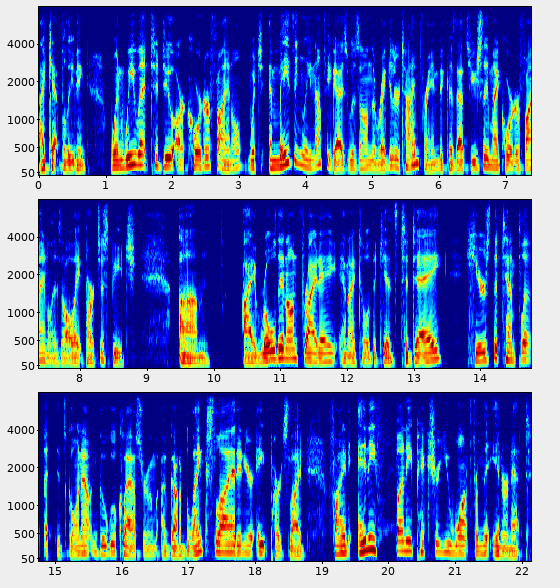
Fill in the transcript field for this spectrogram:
I kept believing when we went to do our quarterfinal, which amazingly enough, you guys was on the regular time frame because that's usually my quarterfinal is all eight parts of speech. Um, I rolled in on Friday and I told the kids today here's the template. It's going out in Google Classroom. I've got a blank slide in your eight part slide. Find any funny picture you want from the internet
